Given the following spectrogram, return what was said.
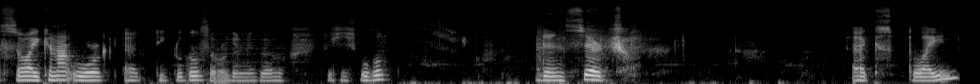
So I cannot work at the Google so we're gonna go to this Google. Then search. X Plane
